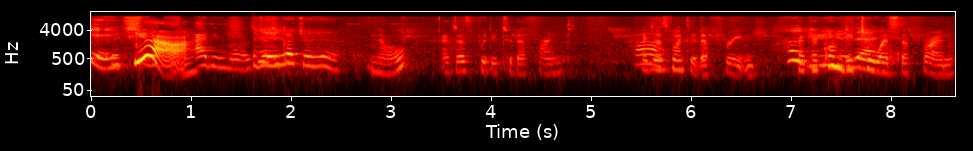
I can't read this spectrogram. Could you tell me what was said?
Yes. Yeah. Animals. Do you cut your hair? No, I just put it to the front. I just wanted a fringe. How like do I combed do it towards the front.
